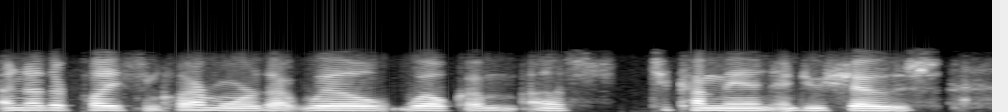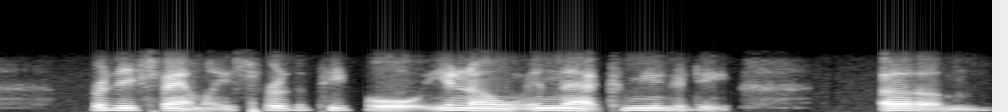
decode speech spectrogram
another place in Claremore that will welcome us to come in and do shows for these families, for the people, you know, in that community. Um,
